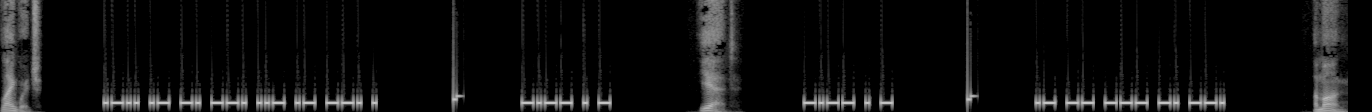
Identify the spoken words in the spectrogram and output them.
Language. Yet. Among.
